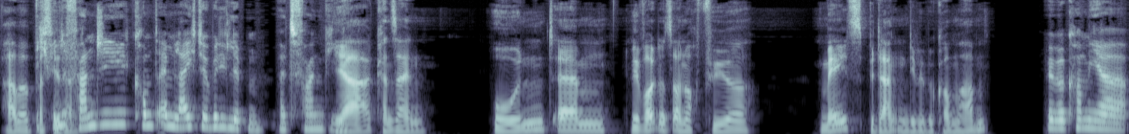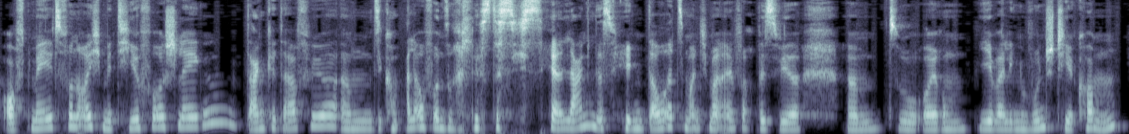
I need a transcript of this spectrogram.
Aber passiert Ich finde, halt. Fungi kommt einem leichter über die Lippen als Fungi. Ja, kann sein. Und ähm, wir wollten uns auch noch für Mails bedanken, die wir bekommen haben. Wir bekommen ja oft Mails von euch mit Tiervorschlägen. Danke dafür. Ähm, sie kommen alle auf unsere Liste. Sie ist sehr lang, deswegen dauert es manchmal einfach, bis wir ähm, zu eurem jeweiligen Wunschtier kommen.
